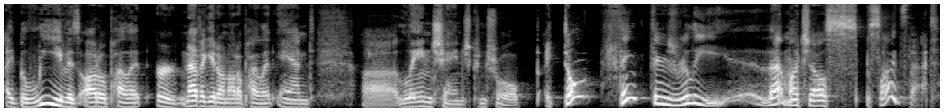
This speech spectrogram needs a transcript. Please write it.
I believe, is autopilot or navigate on autopilot and uh, lane change control. I don't think there's really that much else besides that,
